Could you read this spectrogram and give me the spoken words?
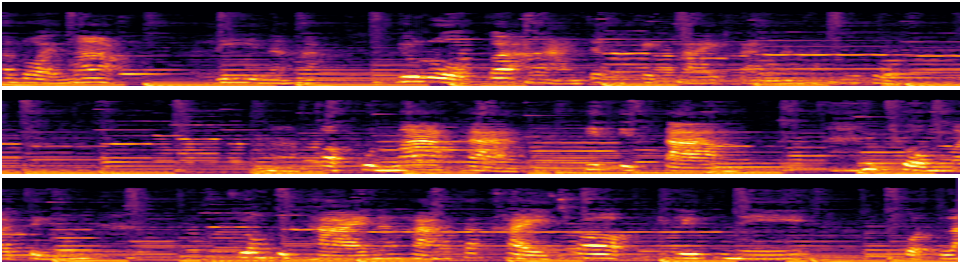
อร่อยมากดีนะคะ ยุโรปก็อาหารจะคล้ายๆกันนะคะยุโรป ขอบคุณมากค่ะ ที่ติดตามชมมาถึงช่วงสุดท้ายนะคะ ถ้าใครชอบคลิปนี้ กดไล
